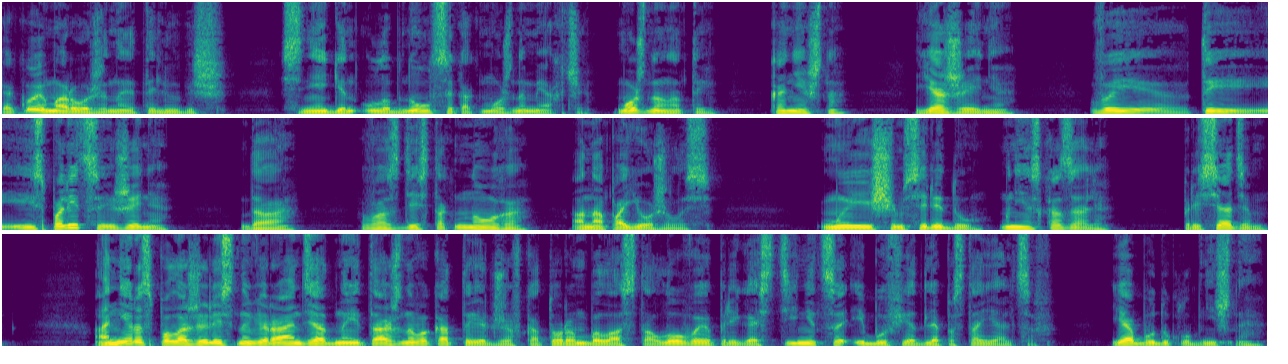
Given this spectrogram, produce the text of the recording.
«Какое мороженое ты любишь?» Снегин улыбнулся как можно мягче. «Можно на «ты»?» «Конечно». «Я Женя. «Вы... ты из полиции, Женя?» «Да». «Вас здесь так много...» Она поежилась. «Мы ищем Середу». «Мне сказали». «Присядем?» Они расположились на веранде одноэтажного коттеджа, в котором была столовая при гостинице и буфет для постояльцев. «Я буду клубничная»,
